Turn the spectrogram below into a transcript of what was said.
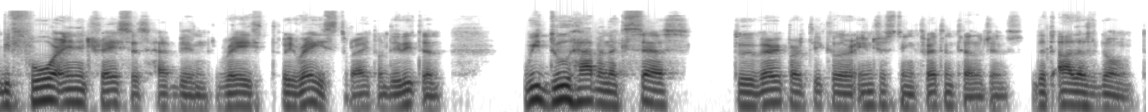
before any traces have been raised, erased, right, or deleted, we do have an access to a very particular, interesting threat intelligence that others don't.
